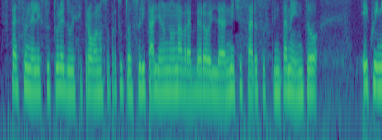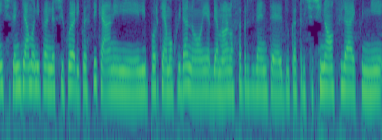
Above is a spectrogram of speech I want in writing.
spesso nelle strutture dove si trovano, soprattutto al sud Italia, non avrebbero il necessario sostentamento e quindi ci sentiamo di prenderci cura di questi cani, li, li portiamo qui da noi, abbiamo la nostra presidente educatrice cinofila e quindi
